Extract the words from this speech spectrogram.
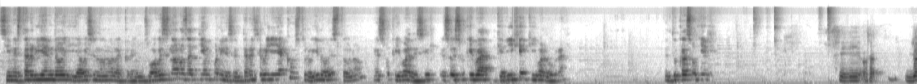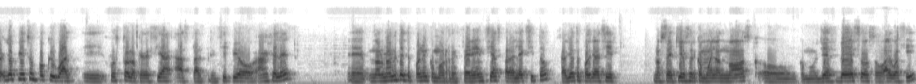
Sin estar viendo y a veces no nos la creemos. O a veces no nos da tiempo ni de sentar y decir, oye, ya he construido esto, ¿no? Eso que iba a decir, eso, eso que iba, que dije que iba a lograr. En tu caso, Gil. Sí, o sea, yo, yo pienso un poco igual, y justo lo que decía hasta el principio Ángeles, eh, normalmente te ponen como referencias para el éxito. O sea, yo te podría decir, no sé, quiero ser como Elon Musk o como Jeff Bezos o algo así.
